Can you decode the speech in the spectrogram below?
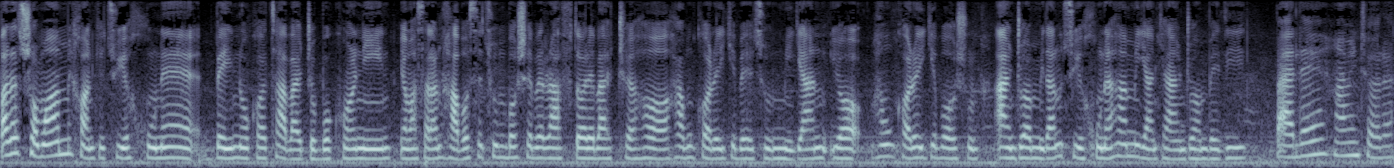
بعد از شما هم می‌خوان که توی خونه به این نکات توجه بکنین یا مثلا حواستون باشه به رفتار بچه ها همون کارهایی که بهتون میگن یا همون کارهایی که باشون انجام میدن و توی خونه هم میگن که انجام بدید؟ بله همینطوره.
